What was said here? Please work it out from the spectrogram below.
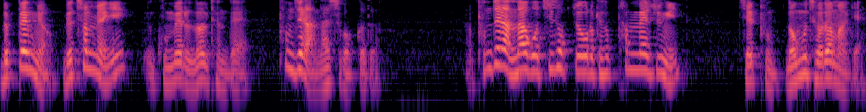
몇백 명, 몇천 명이 구매를 넣을 텐데 품절이 안 날 수가 없거든. 품절이 안 나고 지속적으로 계속 판매 중인 제품 너무 저렴하게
